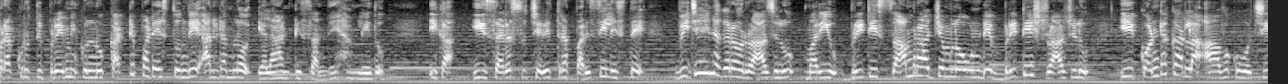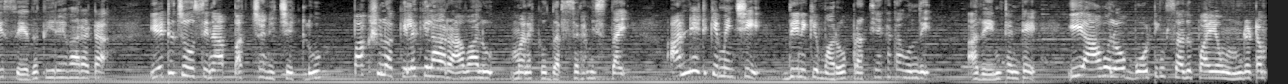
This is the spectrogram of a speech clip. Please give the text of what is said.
ప్రకృతి ప్రేమికులను కట్టిపడేస్తుంది అనడంలో ఎలాంటి సందేహం లేదు. ఇక ఈ సరస్సు చరిత్ర పరిశీలిస్తే విజయనగరం రాజులు మరియు బ్రిటిష్ సామ్రాజ్యంలో ఉండే బ్రిటిష్ రాజులు ఈ కొండకర్ల ఆవకు వచ్చి సేద తీరేవారట. ఎటు చూసినా పచ్చని చెట్లు పక్షుల కిలకిలా రావాలు మనకు దర్శనమిస్తాయి. అన్నిటికి మించి దీనికి మరో ప్రత్యేకత ఉంది. అదేంటంటే ఈ ఆవలో బోటింగ్ సదుపాయం ఉండటం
